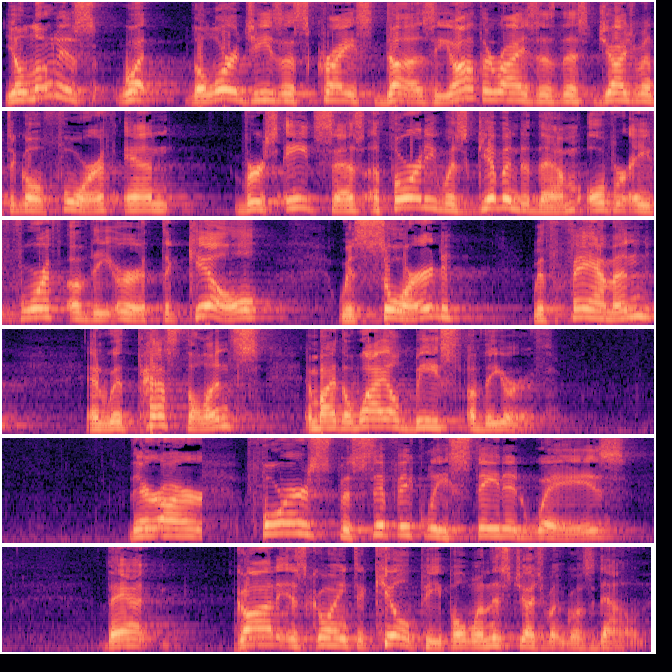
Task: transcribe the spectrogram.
You'll notice what the Lord Jesus Christ does. He authorizes this judgment to go forth, and verse 8 says, Authority was given to them over a fourth of the earth to kill with sword, with famine, and with pestilence, and by the wild beasts of the earth. There are four specifically stated ways that God is going to kill people when this judgment goes down.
